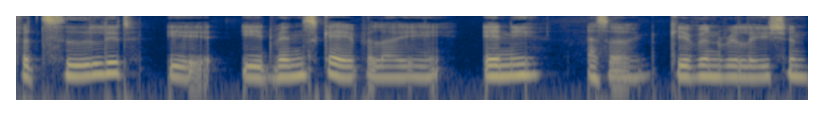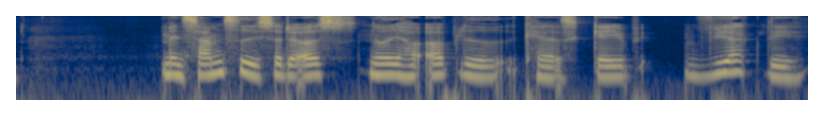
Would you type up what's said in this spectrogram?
for tidligt i, i et venskab eller i any, altså given relation. Men samtidig så er det også noget, jeg har oplevet, kan skabe virkelig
